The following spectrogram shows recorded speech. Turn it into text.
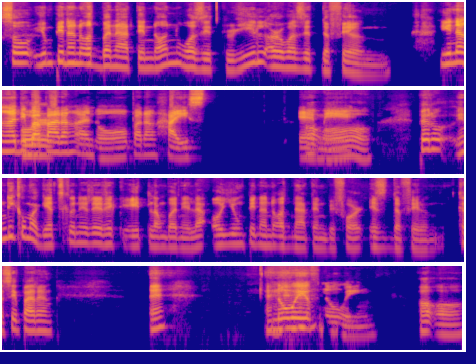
So, yung pinanood ba natin noon, was it real or was it the film? Yun na nga, di ba? Or- Parang ano, parang heist. Eme. Oo. Pero hindi ko magets kung nire-recreate lang ba nila o yung pinanood natin before is the film. Kasi parang, eh? No way of knowing. Oo.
